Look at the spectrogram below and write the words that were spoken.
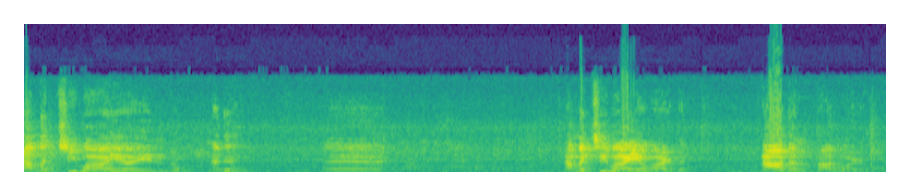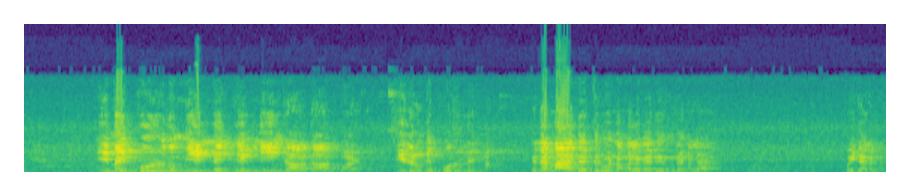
நமச்சிவாய என்றும் என்னது? நமச்சிவாய வாழ்க நாதன் தாழ்வாழ்க இமைப்பொழுதும் எண்ணெஞ்சில் நீங்காதான் வாழ்க. இதனுடைய பொருள் என்ன? இதம்மா இந்த திருவண்ணாமலைக்காரர் இருக்கிறாங்களா போயிட்டாங்களா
